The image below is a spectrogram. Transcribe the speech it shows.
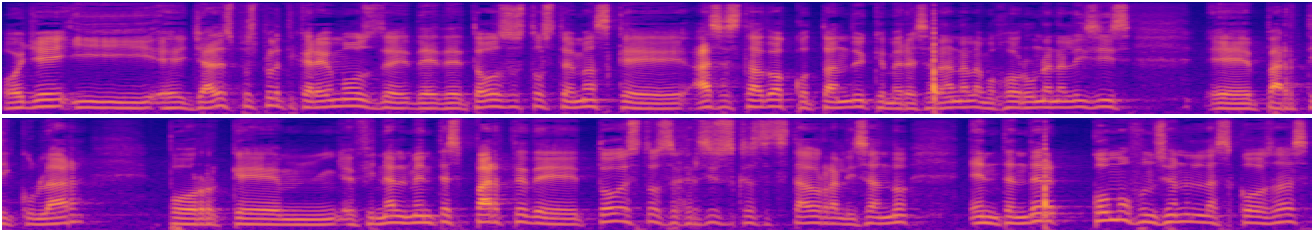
Oye, y eh, ya después platicaremos de, de, todos estos temas que has estado acotando y que merecerán a lo mejor un análisis eh, particular porque mm, eh, finalmente es parte de todos estos ejercicios que has estado realizando, entender cómo funcionan las cosas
